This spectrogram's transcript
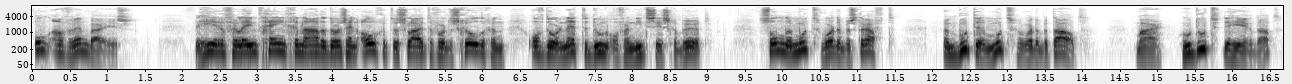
onafwendbaar is. De Heere verleent geen genade door zijn ogen te sluiten voor de schuldigen of door net te doen of er niets is gebeurd. Zonde moet worden bestraft. Een boete moet worden betaald. Maar hoe doet de Heer dat?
